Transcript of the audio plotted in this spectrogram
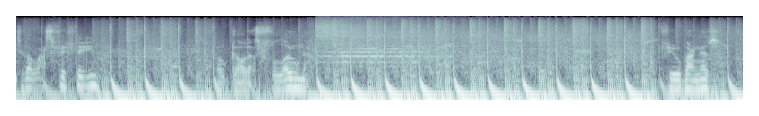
Into the last 15. Oh god, that's flown. Few bangers.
